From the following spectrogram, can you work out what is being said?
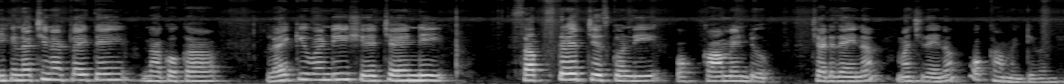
మీకు నచ్చినట్లయితే నాకు ఒక లైక్ ఇవ్వండి షేర్ చేయండి సబ్స్క్రైబ్ చేసుకోండి. ఒక కామెంట్ చెడదైనా మంచిదైనా ఒక కామెంట్ ఇవ్వండి.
